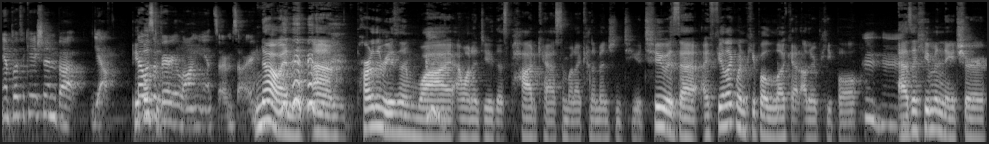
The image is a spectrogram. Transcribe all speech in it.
amplification, but yeah, People that was a very long answer. I'm sorry. No, and um, part of the reason why I want to do this podcast and what I kind of mentioned to you too is that I feel like when people look at other people hmm as a human nature,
